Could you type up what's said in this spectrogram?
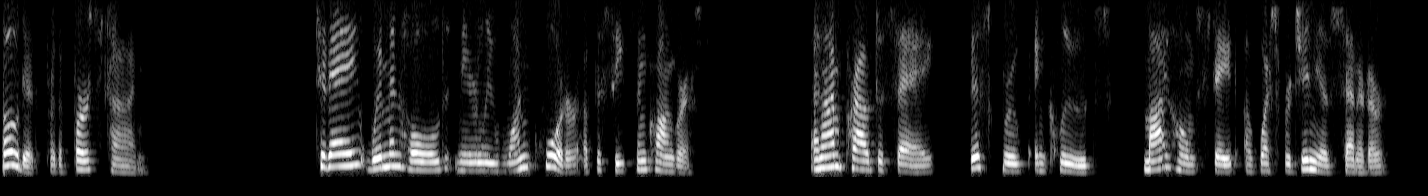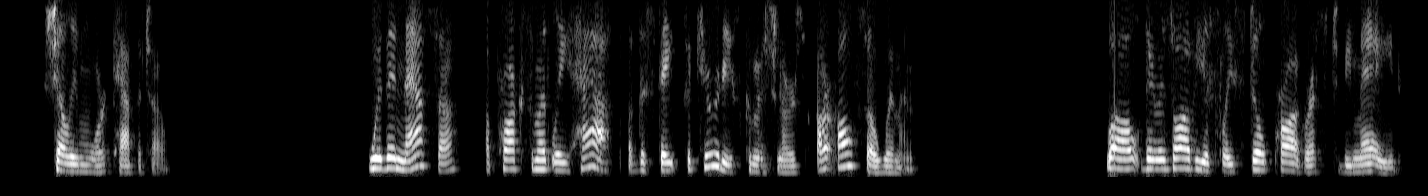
voted for the first time. Today, women hold nearly one quarter of the seats in Congress. And I'm proud to say this group includes my home state of West Virginia's Senator, Shelley Moore Capito. Within NASAA, approximately half of the state securities commissioners are also women. While there is obviously still progress to be made,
